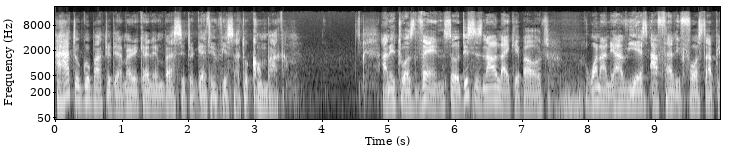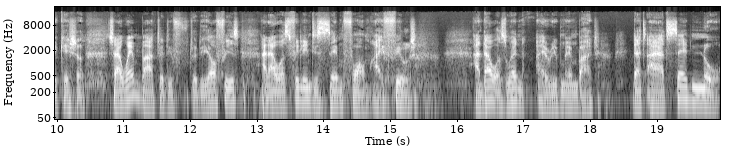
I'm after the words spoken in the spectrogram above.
I had to go back to the American embassy to get a visa to come back. And it was then, so this is now like about one and a half years after the first application. So I went back to the, to the office and I was filling the same form I filled. And that was when I remembered that I had said no,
